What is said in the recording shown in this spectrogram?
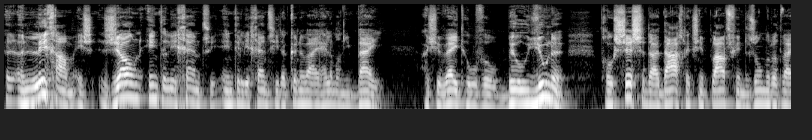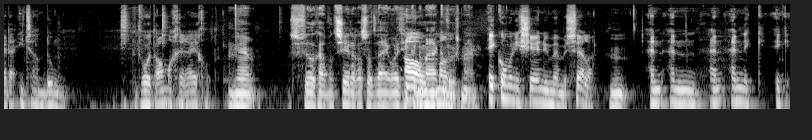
een lichaam is zo'n intelligentie, intelligentie, daar kunnen wij helemaal niet bij. Als je weet hoeveel biljoenen processen daar dagelijks in plaatsvinden zonder dat wij daar iets aan doen. Het wordt allemaal geregeld. ja. Dat is veel geavanceerder dan wat wij ooit hier Oh, kunnen maken, man. volgens mij. Ik communiceer nu met mijn cellen. Hm. En, en, en, en ik, ik,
